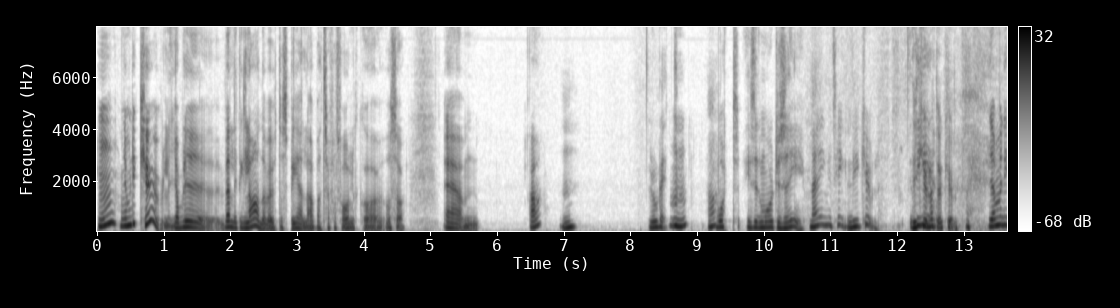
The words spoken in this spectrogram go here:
mm, ja, men det är kul. Jag blir väldigt glad av att vara ute och spela och bara träffa folk och, och så. Ehm, Mm. Roligt. mm. Ja. What is it more to say? Nej, ingenting. Det är kul. Det är Det- kul att du har kul. Ja men det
